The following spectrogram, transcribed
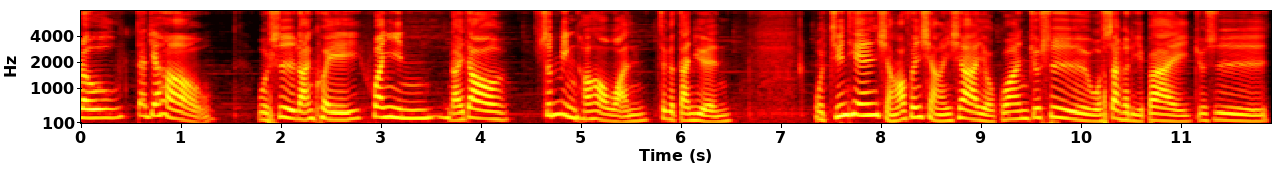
Hello，大家好，我是蓝葵，欢迎来到生命好好玩这个单元。我今天想要分享一下有关，就是我上个礼拜就是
